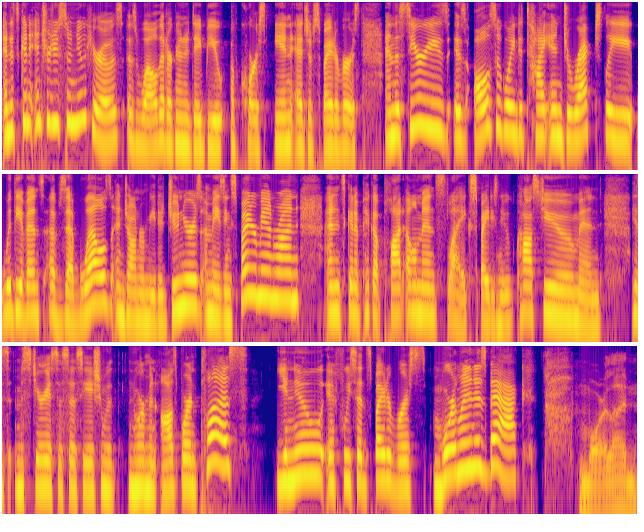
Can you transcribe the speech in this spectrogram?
And it's going to introduce some new heroes as well that are going to debut, of course, in Edge of Spider Verse. And the series is also going to tie in directly with the events of Zeb Wells and John Romita Jr.'s Amazing Spider Man run. And it's going to pick up plot elements like Spidey's new costume and his mysterious association with Norman Osborn. Plus, you knew if we said Spider Verse, Morlun is back. Morlun.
